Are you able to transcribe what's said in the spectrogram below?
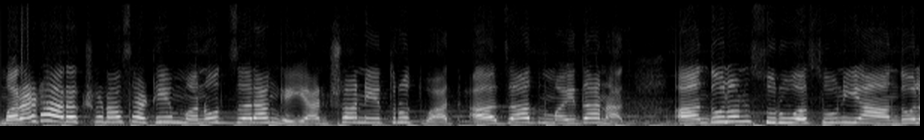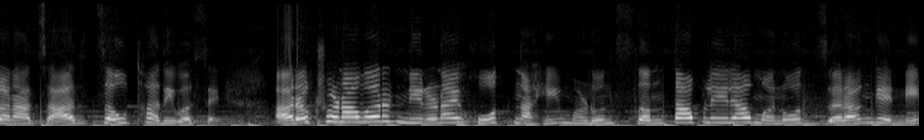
मराठा आरक्षणासाठी मनोज जरांगे यांच्या नेतृत्वात आझाद मैदानात आंदोलन सुरू असून या आंदोलनाचा आज चौथा दिवस आहे. आरक्षणावर निर्णय होत नाही म्हणून संतापलेल्या मनोज जरांगेंनी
